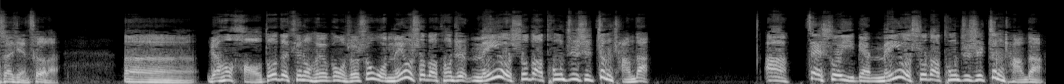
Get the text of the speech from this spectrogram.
酸检测了。嗯，然后好多的听众朋友跟我说，说我没有收到通知，没有收到通知是正常的。啊，再说一遍，没有收到通知是正常的。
